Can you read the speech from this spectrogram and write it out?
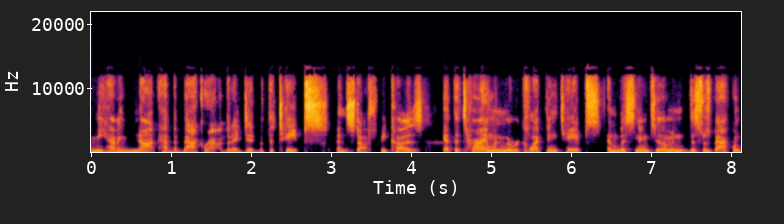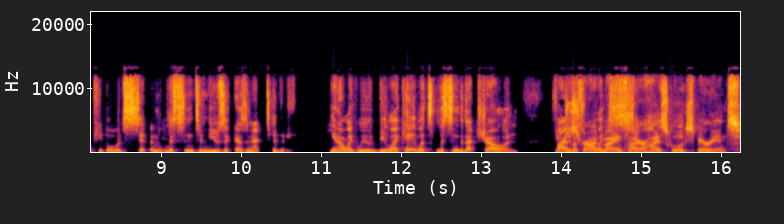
me having not had the background that i did with the tapes and stuff because at the time when we were collecting tapes and listening to them and this was back when people would sit and listen to music as an activity you know, like we would be like, hey, let's listen to that show. And five you described like my entire high school experience.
